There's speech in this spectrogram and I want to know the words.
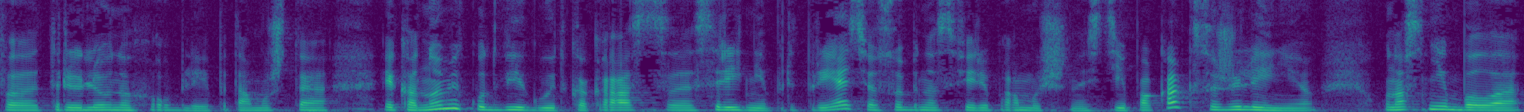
в триллионах рублей, потому что экономику двигают как раз средние предприятия, особенно в сфере промышленности. И пока, к сожалению, у нас не было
